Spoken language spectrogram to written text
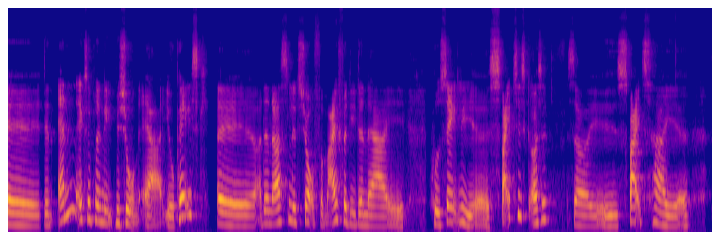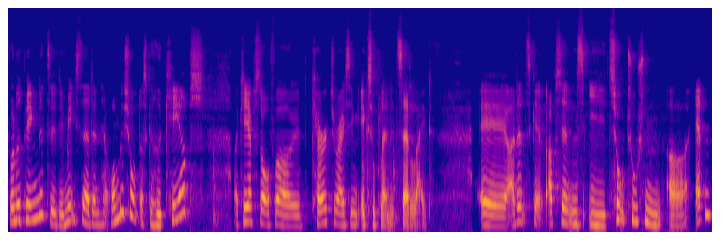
Øh, den anden exoplanetmission er europæisk, øh, og den er også lidt sjov for mig, fordi den er øh, hovedsageligt øh, svejtisk også. Så øh, Schweiz har øh, fundet pengene til det meste af den her rummission, der skal hedde KEOPS. Og KEOPS står for øh, Characterizing Exoplanet Satellite. Øh, og den skal opsendes i 2018.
